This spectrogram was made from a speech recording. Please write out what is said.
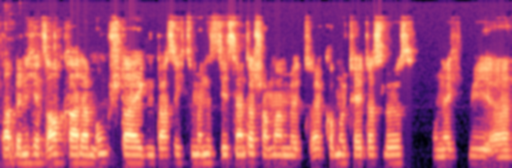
Da bin ich jetzt auch gerade am Umsteigen, dass ich zumindest die Center schon mal mit äh, Commutators löse und nicht wie äh,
